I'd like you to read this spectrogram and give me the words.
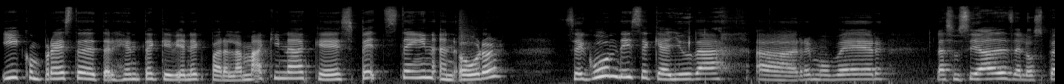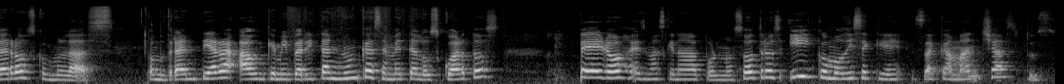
Y compré este detergente que viene para la máquina que es Pit Stain and Odor. Según dice que ayuda a remover las suciedades de los perros como las cuando traen tierra, aunque mi perrita nunca se mete a los cuartos, pero es más que nada por nosotros y como dice que saca manchas, pues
